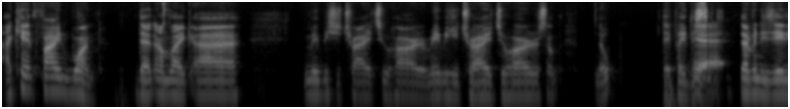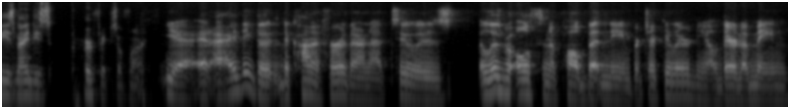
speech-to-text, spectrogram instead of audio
I can't find one that I'm like, uh, maybe she tried too hard, or maybe he tried too hard, or something. Nope. They played the Yeah. 70s, 80s, 90s perfect so far. yeah, and I I think the the comment further on that too is Elizabeth Olsen and Paul Bettany in particular. You know, they're the main,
